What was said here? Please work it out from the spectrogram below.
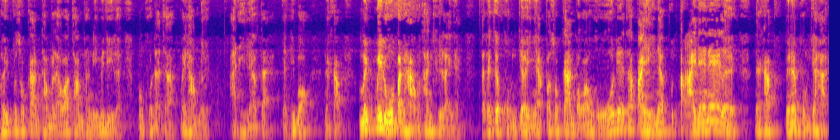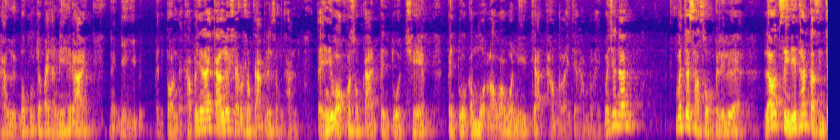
เฮ้ยประสบการณ์ทำมาแล้วว่าทำทางนี้ไม่ดีเลย บางคนอาจจะไม่ทำเลย อันนี้แล้วแต่อย่างที่บอกนะครับ ไม่ไม่รู้ว่าปัญหาของท่านคืออะไรไง แต่ถ้าเกิดผมเจออย่างเงี้ยประสบการณ์บอกว่าโอ้โหเนี่ยถ้าไปอย่างเงี้ยกูตายแน่ ๆ เลยนะครับเพราะฉะนั้นผมจะหาทางอื่นเพราะผมจะไปทางนี้ให้ได้นะอย่างนี้เป็นต้นนะครับเพราะฉะนั้นการเลือกใช้ประสบการณ์เป็นเรื่องสำคัญ แต่อย่างที่บอกประสบการณ์เป็นตัวเชฟเป็นตัวกำหนดเราว่าวันนี้จะทำอะไรจะทำอะไร เพราะฉะนั้นมันจะสะสมไปเรื่อยๆ แล้วสิ่งที่ท่านตัดสินใจ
